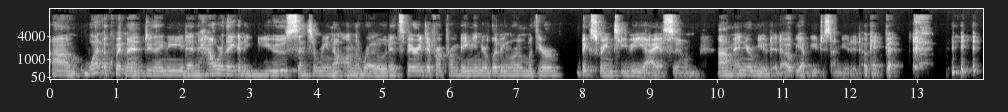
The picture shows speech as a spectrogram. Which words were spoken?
um, what equipment do they need and how are they going to use Sense Arena on the road? It's very different from being in your living room with your big screen TV, I assume. Um, and you're muted. Oh, yep, you just unmuted. Okay, good.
